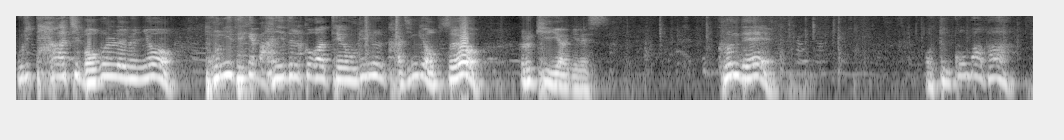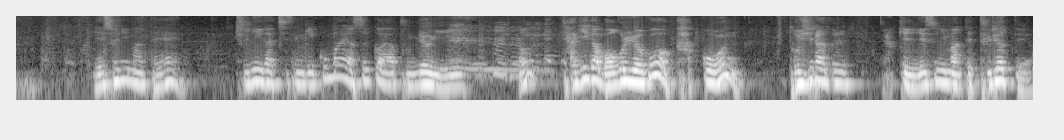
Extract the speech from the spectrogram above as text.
우리 다 같이 먹으려면요. 돈이 되게 많이 들 것 같아요. 우리는 가진 게 없어요. 그렇게 이야기를 했어. 그런데 어떤 꼬마가 예수님한테 준이 같이 생긴 꼬마였을 거야 분명히 어? 자기가 먹으려고 갖고 온 도시락을 이렇게 예수님한테 드렸대요.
